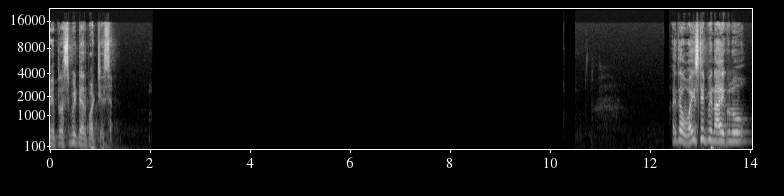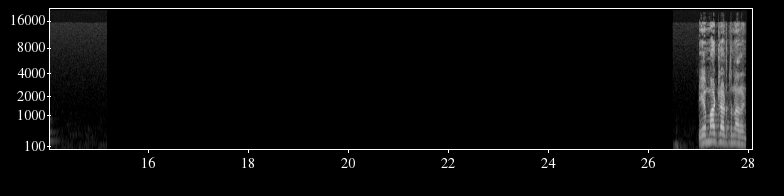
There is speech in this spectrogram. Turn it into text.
ఈ ప్రెస్ మీట్ ఏర్పాటు చేశాం. అయితే వైసీపీ నాయకులు ఏం మాట్లాడుతున్నారంటే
